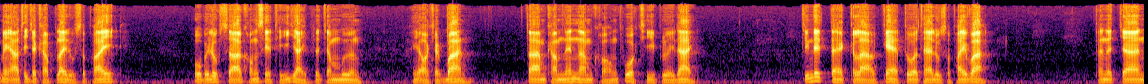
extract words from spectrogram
ไม่อาจที่จะขับไล่ลูกสะพ้าย ผู้เป็นลูกสาวของเศรษฐีใหญ่ประจำเมือง ให้ออกจากบ้าน ตามคำแนะนำของพวกชีเปลือยได้ จึงได้แตกกล่าวแก้ตัวแทนลูกสะพ้ายว่า ท่านอาจารย์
